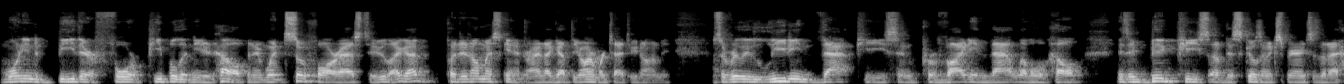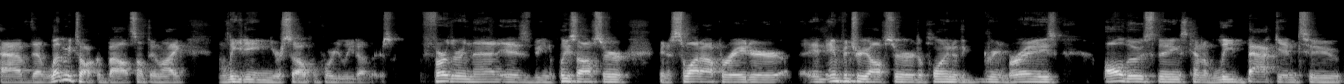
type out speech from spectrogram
wanting to be there for people that needed help. And it went so far as to like, I put it on my skin, right? I got the armor tattooed on me. So really leading that piece and providing that level of help is a big piece of the skills and experiences that I have that let me talk about something like leading yourself before you lead others. Further in that is being a police officer, being a SWAT operator, an infantry officer, deploying to the Green Berets, all those things kind of lead back into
